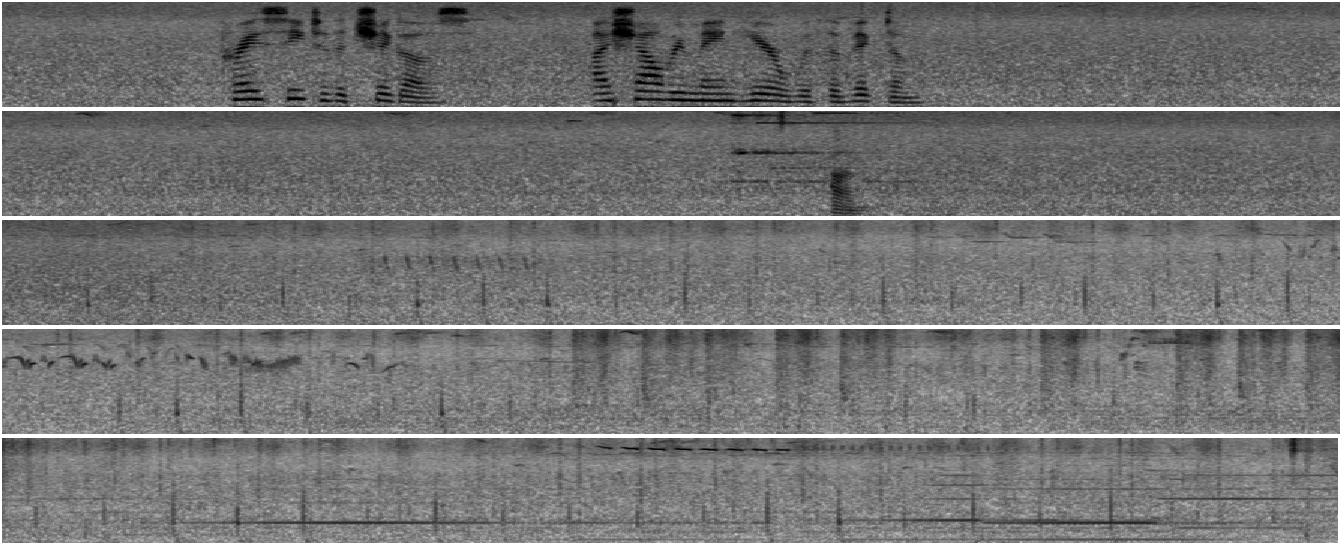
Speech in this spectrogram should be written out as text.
Pray see to the Chigoes. I shall remain here with the victim. Um.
